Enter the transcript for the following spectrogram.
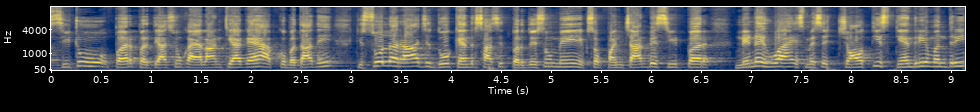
सीटों पर प्रत्याशियों का ऐलान किया गया है। आपको बता दें कि 16 राज्य, दो केंद्र शासित प्रदेशों में एक सौ पंचानवे सीट पर निर्णय हुआ है। इसमें से 34 केंद्रीय मंत्री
